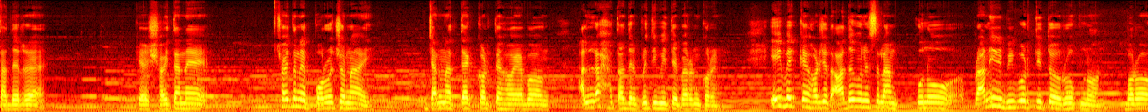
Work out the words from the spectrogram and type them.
তাদের শয়তানে শয়তানের প্ররোচনায় জান্নাত ত্যাগ করতে হয় এবং আল্লাহ তাদের পৃথিবীতে প্রেরণ করেন। এই ব্যাখ্যায় হরজত আদম আল ইসলাম কোনো প্রাণীর বিবর্তিত রূপ নন, বরং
